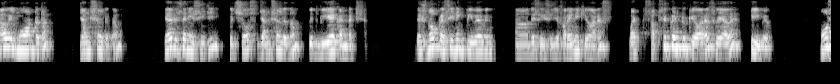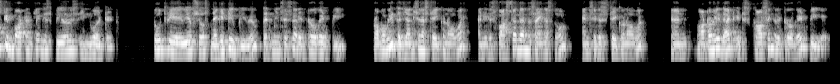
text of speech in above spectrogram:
Now we'll move on to the junctional rhythm. Here is an ECG which shows junctional rhythm with VA conduction. There is no preceding P wave in uh, this ECG for any QRS, but subsequent to QRS, we have a P wave. Most importantly, this P wave is inverted. 2, 3 AVF shows negative P wave. That means it's a retrograde P. Probably the junction has taken over and it is faster than the sinus node, hence it is taken over. And not only that, it is causing retrograde P wave.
